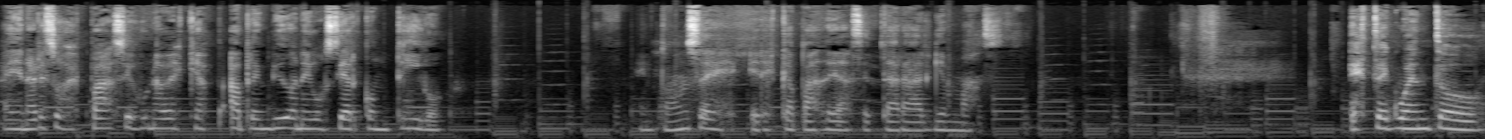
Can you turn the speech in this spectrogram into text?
a llenar esos espacios, una vez que has aprendido a negociar contigo, entonces eres capaz de aceptar a alguien más. Este cuento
